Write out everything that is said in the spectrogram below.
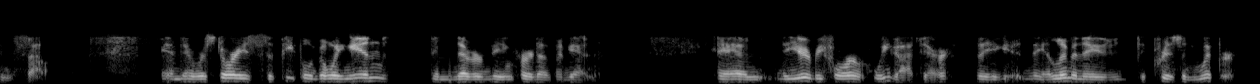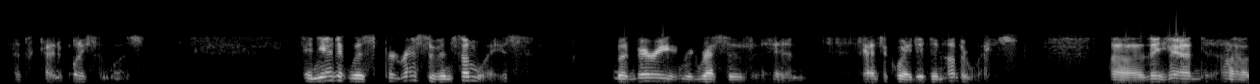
in the South. And there were stories of people going in and never being heard of again. And the year before we got there, they they eliminated the prison whipper. That's the kind of place it was. And yet it was progressive in some ways but very regressive and antiquated in other ways. Uh, they had uh,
